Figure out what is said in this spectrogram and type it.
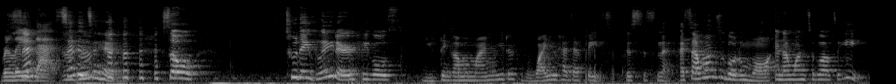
Relay said, that. said it to Mhm. him. so two days later, he goes, You think I'm a mind reader? Why you had that face? This, this, and that. I said, I wanted to go to the mall and I wanted to go out to eat.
